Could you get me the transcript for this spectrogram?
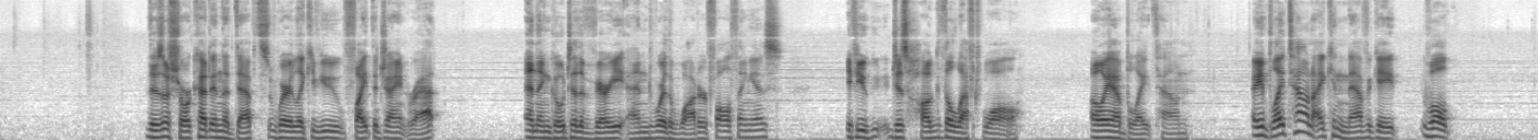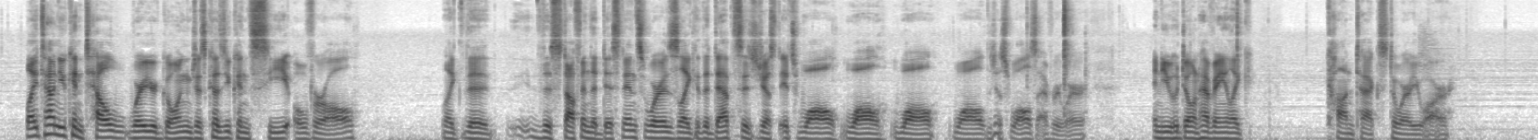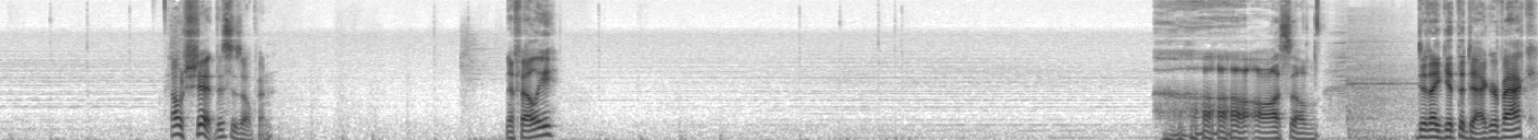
there's a shortcut in the depths where like if you fight the giant rat and then go to the very end where the waterfall thing is, if you just hug the left wall. Oh yeah, Blight Town. I mean Blight Town I can navigate well, Blighttown, you can tell where you're going just because you can see overall, like the the stuff in the distance. Whereas like the depths is just it's wall, wall, wall, wall, just walls everywhere, and you don't have any like context to where you are. Oh shit, this is open. Nepheli? awesome. Did I get the dagger back?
